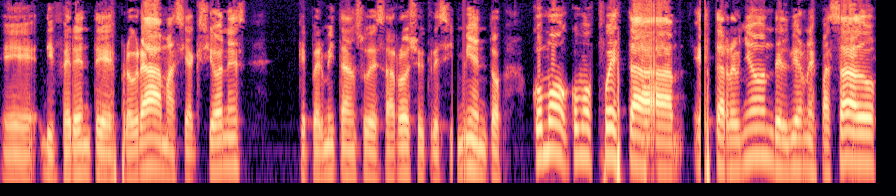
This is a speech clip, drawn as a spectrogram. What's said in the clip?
eh, diferentes programas y acciones que permitan su desarrollo y crecimiento. ¿Cómo, cómo fue esta, esta reunión del viernes pasado?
